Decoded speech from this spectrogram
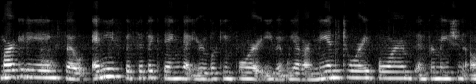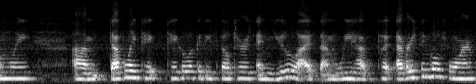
marketing, so any specific thing that you're looking for, even we have our mandatory forms, information only. Um, definitely take, take a look at these filters and utilize them. We have put every single form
